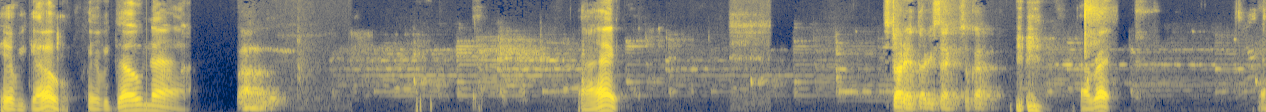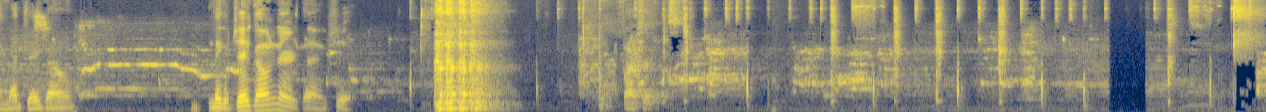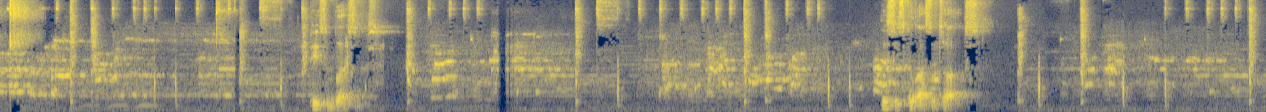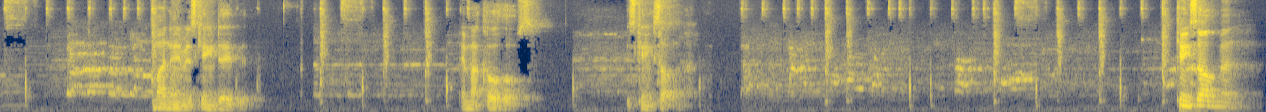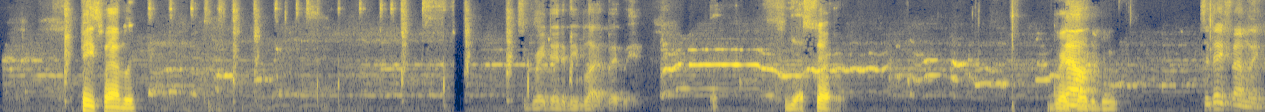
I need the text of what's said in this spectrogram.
Here we go. Here we go now. All right. Start at 30 seconds, okay? All right. And my J gone. Nigga J gone and everything. Shit. Five seconds. Peace and blessings. This is Colossal Talks. My name is King David, and my co host is King Solomon. King Solomon, Peace, family. Day to be black, baby. Yes, sir. Great Now- day to be. Today, family,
